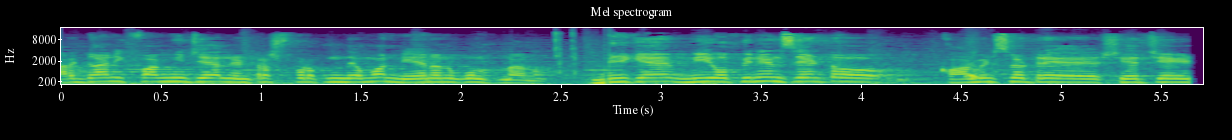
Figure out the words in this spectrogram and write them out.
ఆర్గానిక్ ఫార్మింగ్ చేయాలని ఇంట్రెస్ట్ పడుతుందేమో నేను అనుకుంటున్నాను. మీకే మీ ఒపీనియన్స్ ఏంటో కామెంట్స్లో షేర్ చేయండి.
